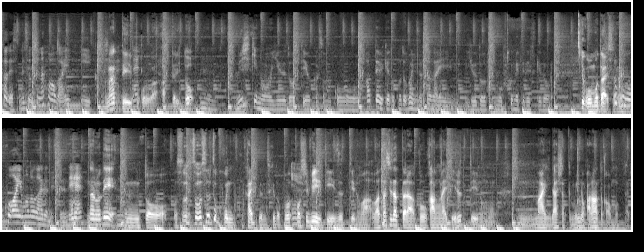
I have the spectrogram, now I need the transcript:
そうですねそっちの方がいいいいかもしれなですねなっていうところがあったりと、うん、無意識の誘導っていうかそのこう分かってるけど言葉に出さない誘導も含めてですけど結構重たいですそこよね。も怖いものがあるんですよね。なので、ううんん、とそそうするとここに書いてくるんですけどポええポシビリティーズっていうのは私だったらこう考えているっていうのも、うん、前に出しちゃってもいいのかなとか思ったり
